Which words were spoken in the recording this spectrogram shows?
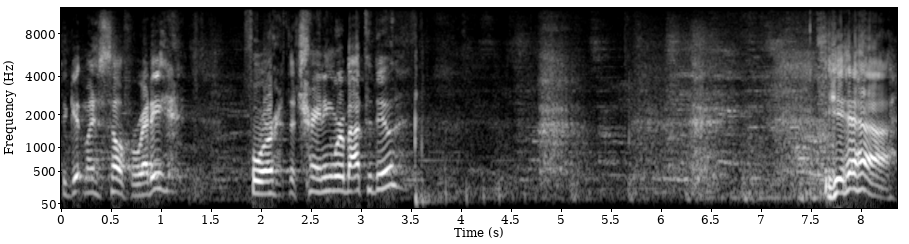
to get myself ready for the training we're about to do. Yeah.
